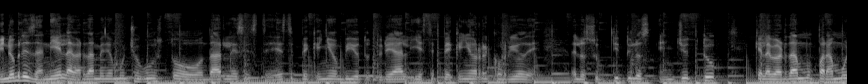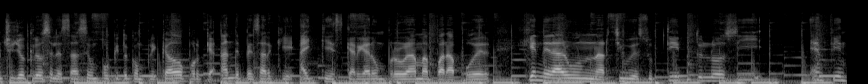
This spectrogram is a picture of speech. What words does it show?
mi nombre es Daniel, la verdad me dio mucho gusto darles este, este pequeño video tutorial y este pequeño recorrido de, los subtítulos en YouTube que la verdad para muchos yo creo se les hace un poquito complicado porque han de pensar que hay que descargar un programa para poder generar un archivo de subtítulos y en fin,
